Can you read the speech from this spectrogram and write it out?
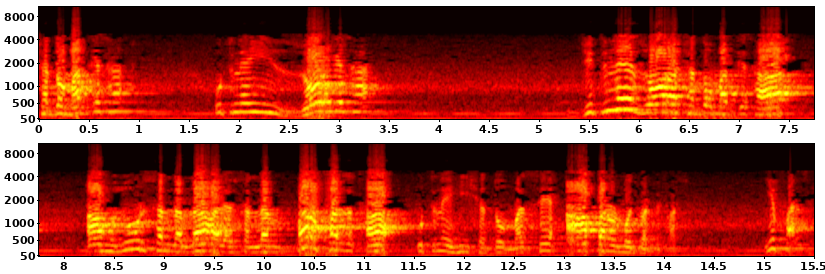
شد و مد کے ساتھ، اتنے ہی زور کے ساتھ۔ جتنے زور اور شد و مد کے ساتھ آ حضور صلی اللہ علیہ وسلم پر فرض تھا، اتنے ہی شد و مد سے آپ پر اور مجھ پر بھی فرض۔ ہے یہ فرض ہے۔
